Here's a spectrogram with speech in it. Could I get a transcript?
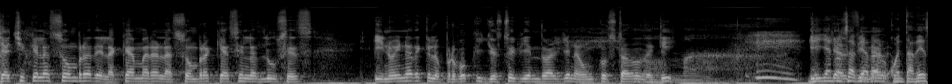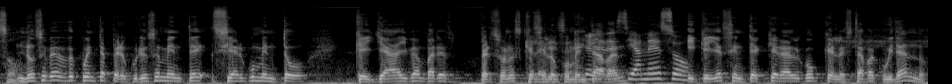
ya chequé la sombra de la cámara, la sombra que hacen las luces, y no hay nada que lo provoque. Yo estoy viendo a alguien a un costado de ti. Y ella no se había final- dado cuenta de eso. No se había dado cuenta, pero curiosamente sí argumentó que ya iban varias personas que ¿Qué le se lo dicen? Que le comentaban decían eso. y que ella sentía que era algo que le estaba cuidando.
